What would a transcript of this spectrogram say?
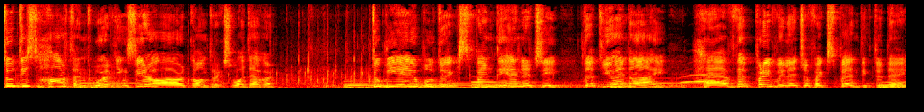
too disheartened, working zero-hour contracts, whatever, to be able to expend the energy that you and I have the privilege of expending today.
